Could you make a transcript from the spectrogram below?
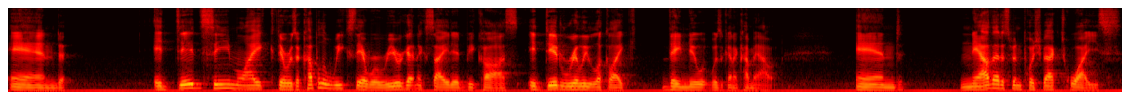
And it did seem like there was a couple of weeks there where we were getting excited because it did really look like they knew it was going to come out. And now that it's been pushed back twice,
